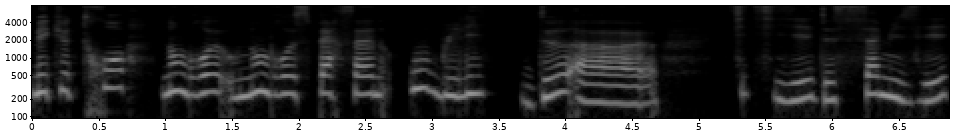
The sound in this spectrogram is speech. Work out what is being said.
mais que trop nombreux ou nombreuses personnes oublient de... Euh, titiller, de s'amuser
